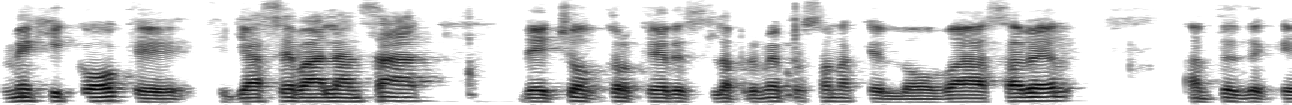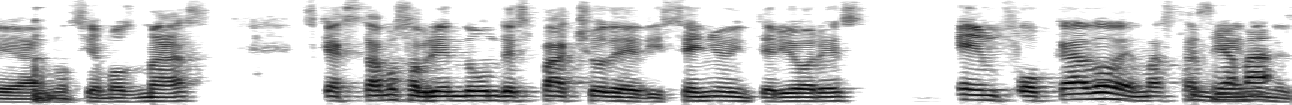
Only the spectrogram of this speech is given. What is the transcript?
México que, que, ya se va a lanzar, de hecho creo que eres la primera persona que lo va a saber antes de que anunciemos más, es que estamos abriendo un despacho de diseño de interiores enfocado además también en el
